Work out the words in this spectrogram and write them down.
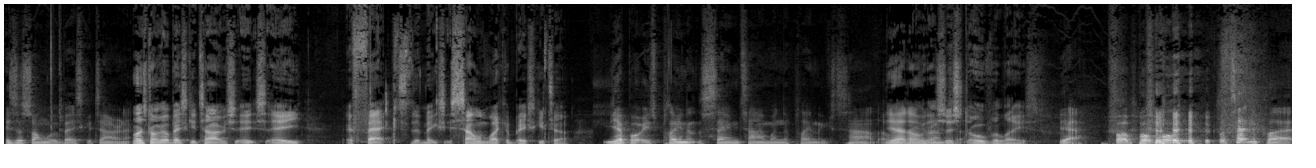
is a song with a bass guitar in it. Well, it's not got a bass guitar. It's, it's a effect that makes it sound like a bass guitar. Yeah, but it's playing at the same time when they're playing the guitar. Though, Yeah, no, that's just it? overlays. yeah. But but but, but technically,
